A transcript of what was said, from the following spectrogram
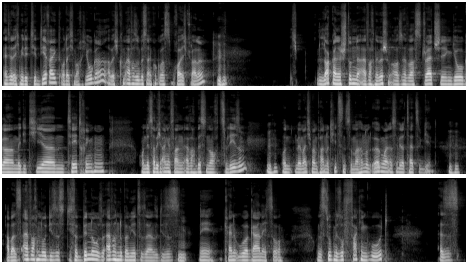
Entweder ich meditiere direkt oder ich mache Yoga, aber ich komme einfach so ein bisschen an, gucke, was brauche ich gerade. Mhm. Ich locker eine Stunde einfach eine Mischung aus, einfach Stretching, Yoga, Meditieren, Tee trinken. Und jetzt habe ich angefangen, einfach ein bisschen noch zu lesen Mhm. und mir manchmal ein paar Notizen zu machen und irgendwann ist ja wieder Zeit zu gehen. Mhm. Aber es ist einfach nur dieses, die Verbindung, so einfach nur bei mir zu sein, so dieses, Ja. nee, keine Uhr, gar nicht so. Und es tut mir so fucking gut. Also es ist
